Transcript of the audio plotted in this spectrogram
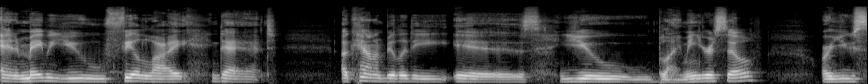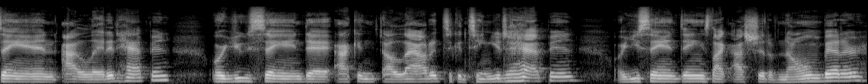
And maybe you feel like that accountability is you blaming yourself or you saying I let it happen or you saying that I can allow it to continue to happen or you saying things like I should have known better?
